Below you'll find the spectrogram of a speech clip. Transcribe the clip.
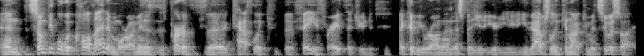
and some people would call that immoral. I mean, it's, part of the Catholic uh, faith, right? That you, I could be wrong on this, but you, you, you absolutely cannot commit suicide.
